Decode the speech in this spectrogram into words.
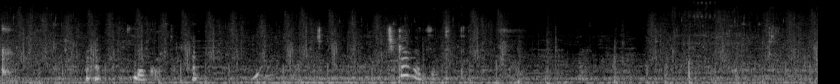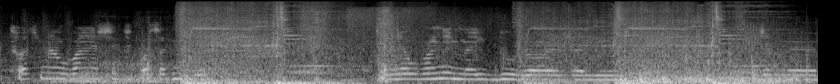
Tak. Dokładnie. Ciekawe co to. Chodźmy uwalniać tych osadników. Nie uwolnimy ich dużo, jeżeli będziemy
